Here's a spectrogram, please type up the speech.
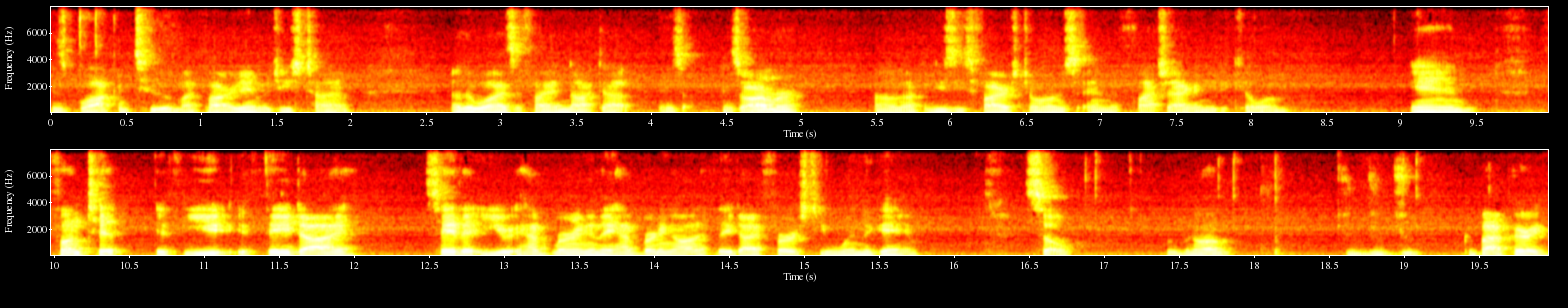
is blocking two of my fire damage each time. Otherwise, if I had knocked out his, his armor, um, I could use these firestorms and the flash agony to kill him. And fun tip: if you if they die, say that you have burning and they have burning on, if they die first, you win the game. So, moving on. Goodbye, Perry.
